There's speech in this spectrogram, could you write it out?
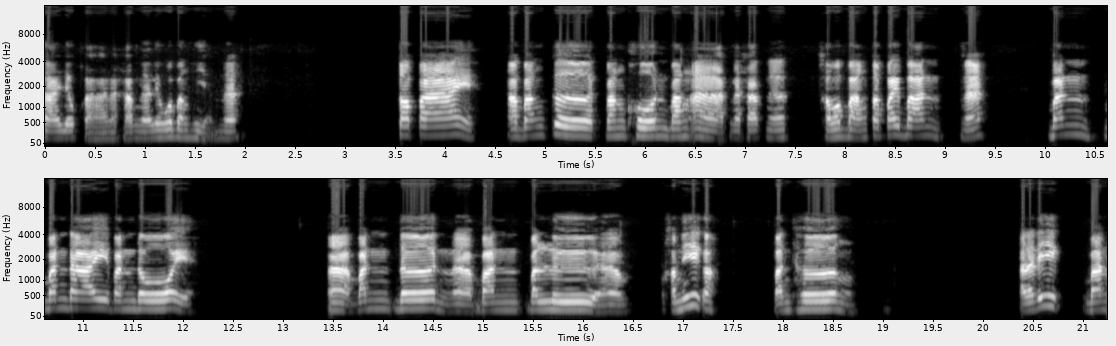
ซ้ายเลี้ยวขวานะครับนะเรียกว่าบังเหียนนะ ต่อไปอ่าบังเกิดบางคนบางอาจนะครับนะคำว่าบังต่อไปบันนะบันบันไดบันโดยอ่าบันเดินอ่าบันบันลืออ่าคำนี้อีกอะบันเทิงอะไรได้อีกบัน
